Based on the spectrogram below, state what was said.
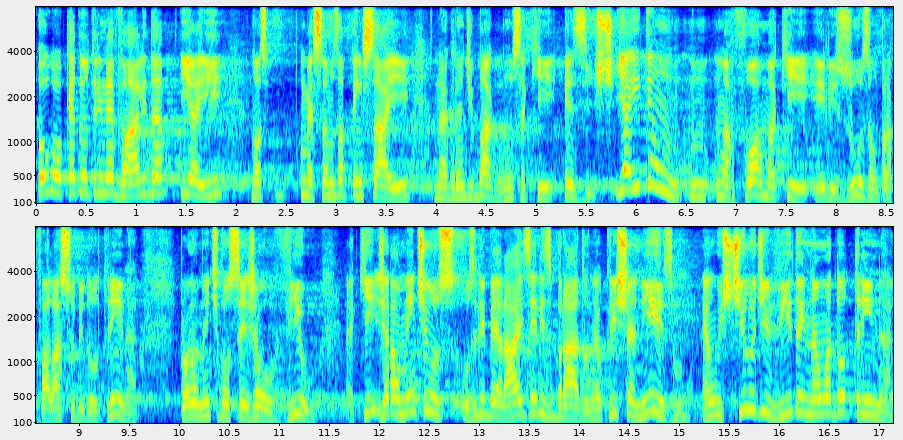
ou qualquer doutrina é válida, e aí nós começamos a pensar aí na grande bagunça que existe. E aí tem um, um, uma forma que eles usam para falar sobre doutrina, provavelmente você já ouviu, é que geralmente os, os liberais eles bradam, né? o cristianismo é um estilo de vida e não uma doutrina.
